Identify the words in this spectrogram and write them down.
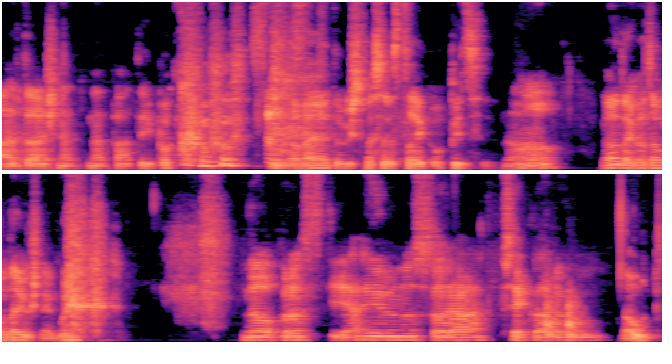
A to až na, na pátý pokus. No ne, to už jsme se dostali k opici. No. No, No tak o tom tady už nebude. no prostě Ahirunosora v překladu Nope.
